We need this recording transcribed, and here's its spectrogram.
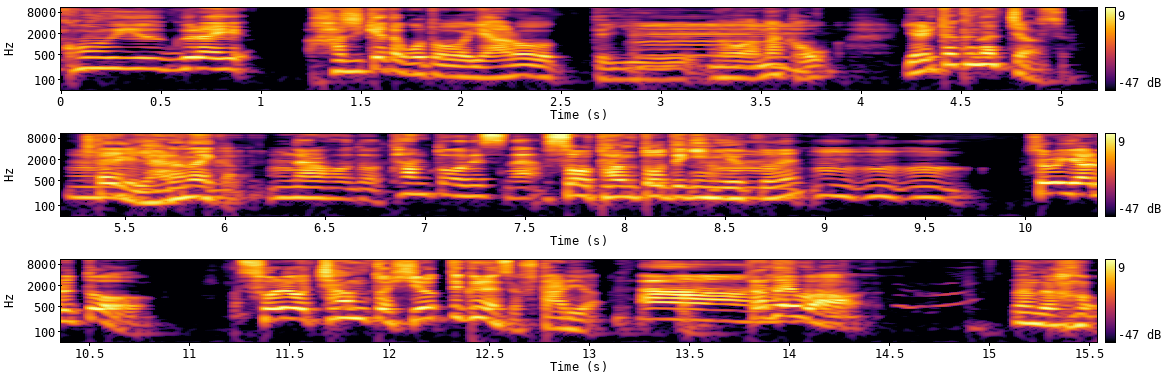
こういうぐらい弾けたことをやろうっていうのはなんかおやりたくなっちゃうんですようん二人がやらないから。うんなるほど担当ですね。そう担当的に言うとねうんうんうんうん。それをやるとそれをちゃんと拾ってくるんですよ二人は。例えばなんだろう。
